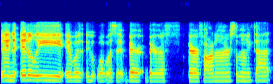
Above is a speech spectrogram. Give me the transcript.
in Italy it was what was it? Bar Baraf Barafana or something like that.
